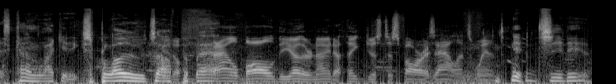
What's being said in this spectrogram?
it's kind of like it explodes off the bat. foul ball the other night, I think just as far as Allen's went. She did.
